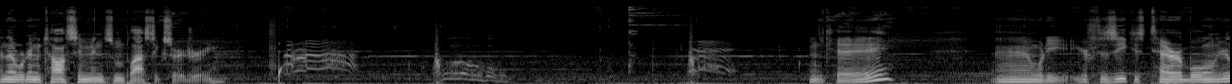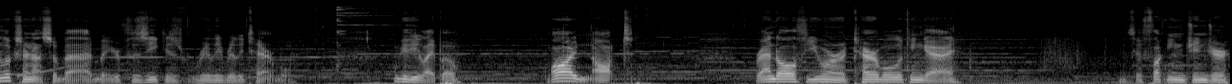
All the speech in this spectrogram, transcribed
and then we're going to toss him in some plastic surgery. Okay. And what do you... Your physique is terrible. Your looks are not so bad, but your physique is really, really terrible. We'll give you lipo. Why not? Randolph, you are a terrible looking guy. It's a fucking ginger.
